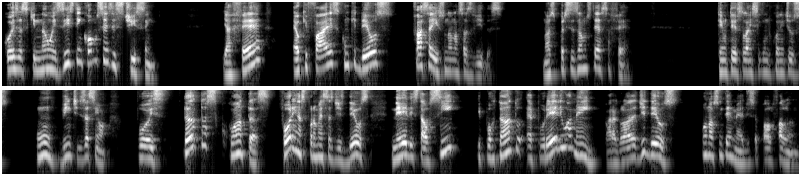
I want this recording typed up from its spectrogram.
coisas que não existem como se existissem. E a fé é o que faz com que Deus faça isso nas nossas vidas. Nós precisamos ter essa fé. Tem um texto lá em 2 Coríntios 1, 20, diz assim, ó, pois tantas quantas forem as promessas de Deus, nele está o sim e, portanto, é por ele o amém, para a glória de Deus, por nosso intermédio. Isso é Paulo falando.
